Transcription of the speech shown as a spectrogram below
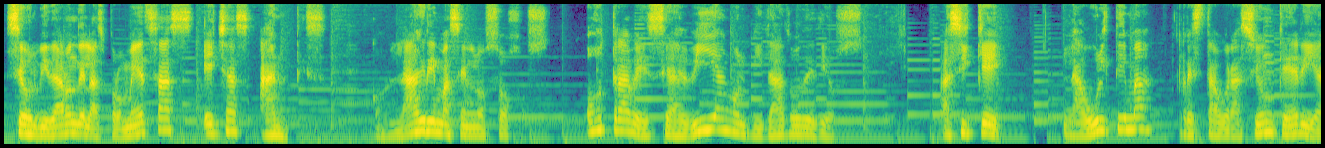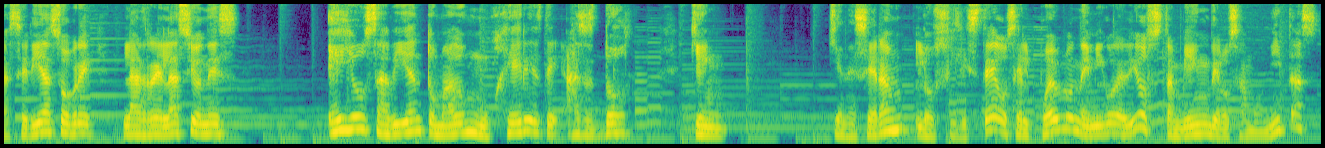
Se olvidaron de las promesas hechas antes, con lágrimas en los ojos. Otra vez se habían olvidado de Dios. Así que la última restauración que haría sería sobre las relaciones, ellos habían tomado mujeres de Asdod, quien, quienes eran los filisteos, el pueblo enemigo de Dios, también de los amonitas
